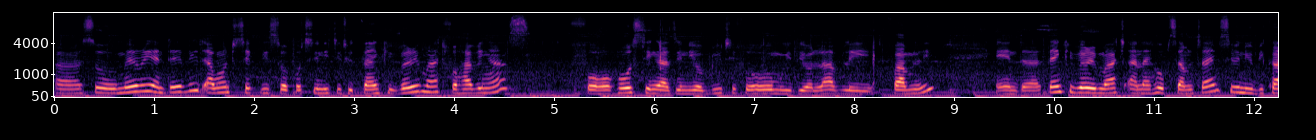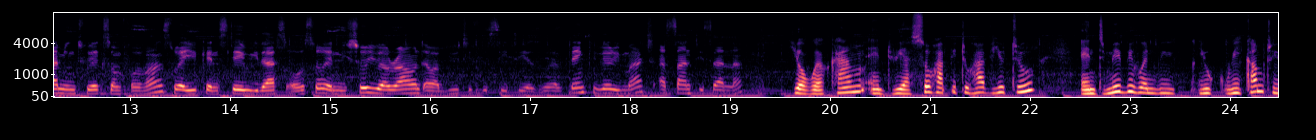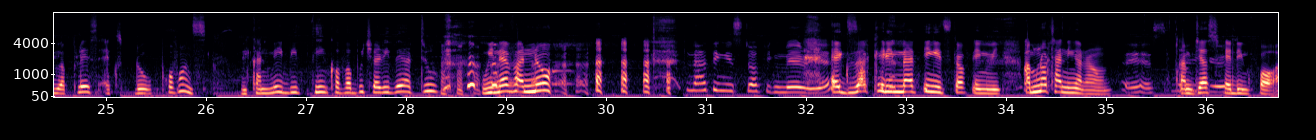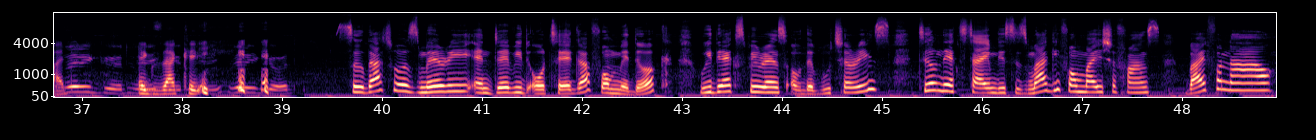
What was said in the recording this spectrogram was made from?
Uh, so, Mary and David, I want to take this opportunity to thank you very much for having us, for hosting us in your beautiful home with your lovely family. And uh, thank you very much. And I hope sometime soon you'll be coming to Aix-en-Provence where you can stay with us also and we show you around our beautiful city as well. Thank you very much. Asante sana. You're welcome, and we are so happy to have you too. And maybe when we you, we come to your place, Aix-en-Provence, we can maybe think of a butchery there too. we never know. Nothing is stopping Mary. Eh? exactly, nothing is stopping me. I'm not turning around. Yes. I'm just good. heading forward. Very good. very Exactly. good, Very, very good. So that was Mary and David Ortega from Medoc with the experience of the butcheries. Till next time, this is Maggie from Maisha France. Bye for now.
